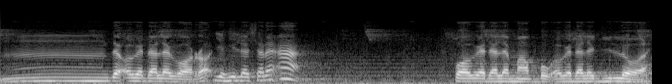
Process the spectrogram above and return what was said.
hmm dia orang dalam gharak dia hilang syariat apa orang dalam mabuk orang dalam gila lah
